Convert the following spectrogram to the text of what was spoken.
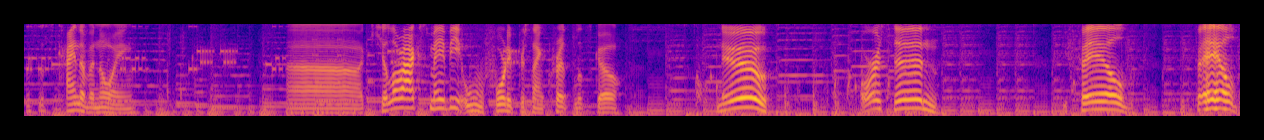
This is kind of annoying. Uh, Killer Axe maybe? Ooh, 40% crit, let's go. No! Orson! You failed! You failed!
